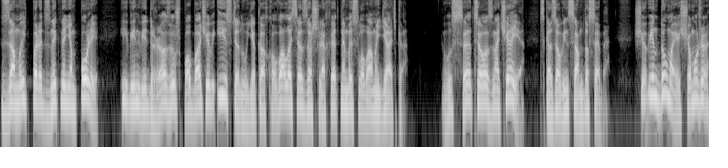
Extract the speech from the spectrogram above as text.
за мить перед зникненням полі, і він відразу ж побачив істину, яка ховалася за шляхетними словами дядька. Усе це означає, сказав він сам до себе, що він думає, що може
